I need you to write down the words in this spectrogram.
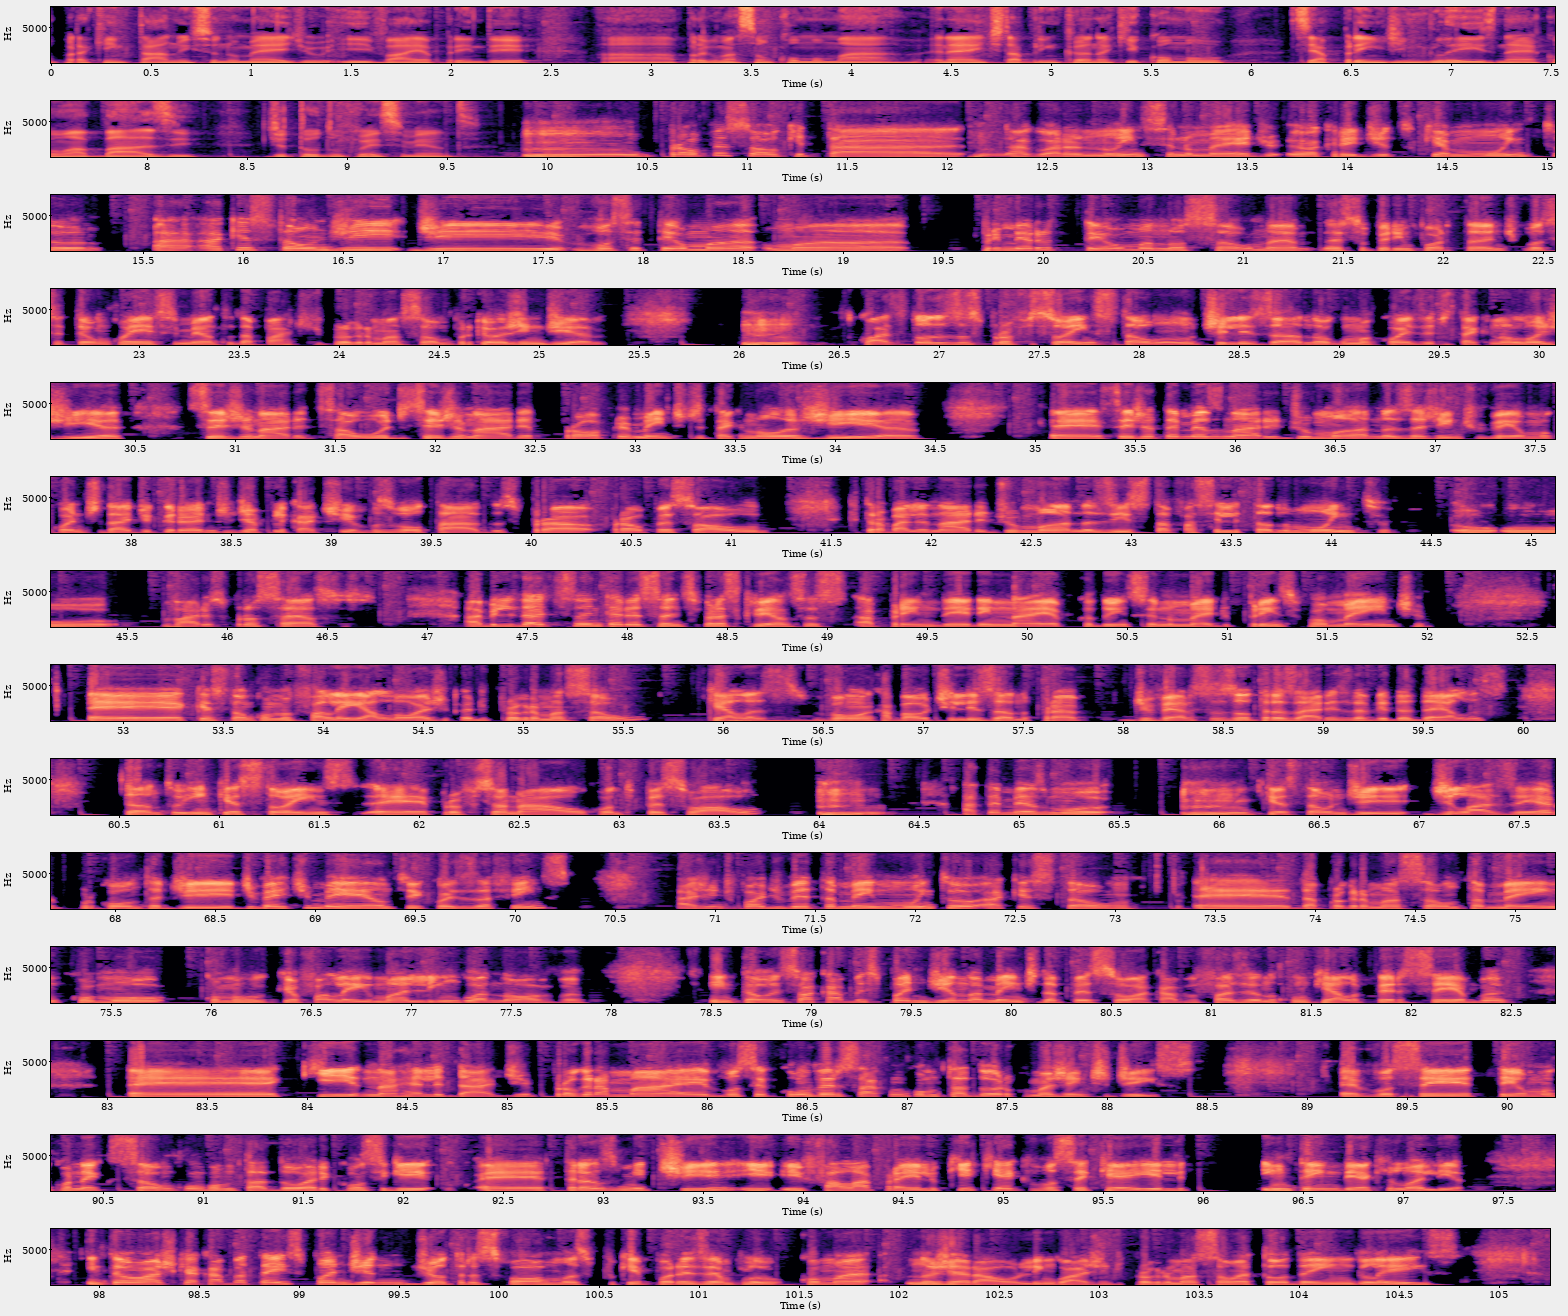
para quem está no ensino médio e vai aprender a programação como uma. Né, a gente está brincando aqui como se aprende inglês, né? Como a base de todo um conhecimento. Hum, para o pessoal que está agora no ensino médio, eu acredito que é muito a, a questão de, de você ter uma, uma primeiro ter uma noção, né? É super importante você ter um conhecimento da parte de programação, porque hoje em dia quase todas as profissões estão utilizando alguma coisa de tecnologia, seja na área de saúde, seja na área propriamente de tecnologia, é, seja até mesmo na área de humanas, a gente vê uma quantidade grande de aplicativos voltados para o pessoal que trabalha na área de humanas, e isso está facilitando muito o, o, vários processos. Habilidades são interessantes para as crianças aprenderem na época do ensino médio, principalmente. É questão, como eu falei, a lógica de programação, que elas vão acabar utilizando para diversas outras áreas da vida delas, tanto em questões é, profissional quanto pessoal, até mesmo questão de, de lazer por conta de divertimento e coisas afins. A gente pode ver também muito a questão é, da programação também como, como o que eu falei, uma língua nova. Então isso acaba expandindo a mente da pessoa, acaba fazendo com que ela perceba é, que, na realidade, programar é você conversar com o computador, como a gente diz é você ter uma conexão com o computador e conseguir é, transmitir e, e falar para ele o que, que é que você quer e ele entender aquilo ali. Então eu acho que acaba até expandindo de outras formas, porque, por exemplo, como é, no geral linguagem de programação é toda em inglês,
